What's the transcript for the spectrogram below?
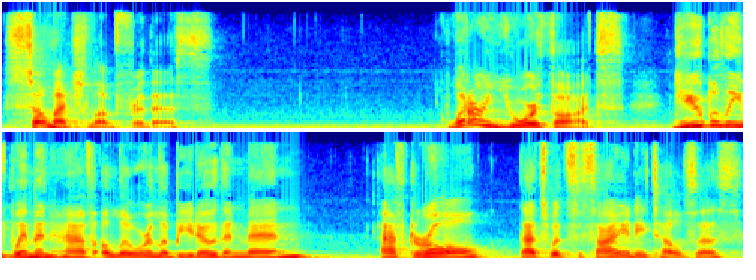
So much love for this. What are your thoughts? Do you believe women have a lower libido than men? After all, that's what society tells us.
